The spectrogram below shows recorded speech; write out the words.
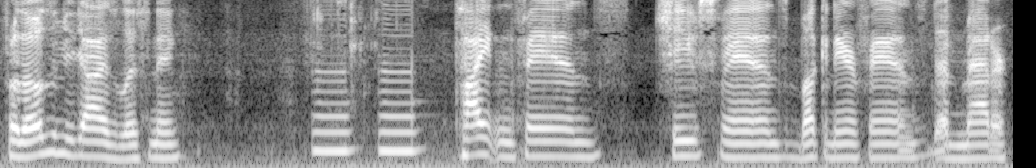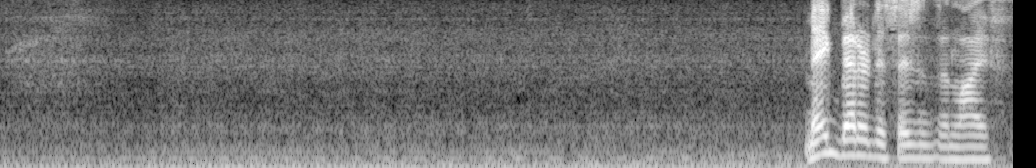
For those of you guys listening, mm-hmm. Titan fans, Chiefs fans, Buccaneer fans, doesn't matter. Make better decisions in life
